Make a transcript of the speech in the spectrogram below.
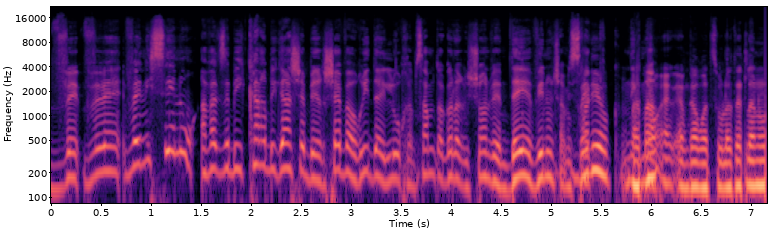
ו- ו- וניסינו, אבל זה בעיקר בגלל שבאר שבע הורידה הילוך, הם שמו את הגול הראשון והם די הבינו שהמשחק בדיוק. נגמר. נתנו- הם גם רצו לתת לנו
